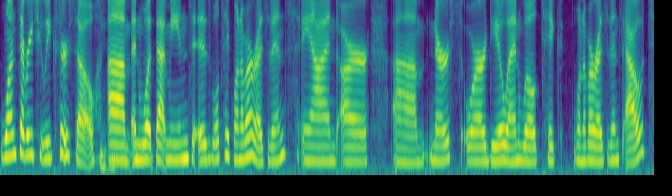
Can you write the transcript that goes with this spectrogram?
once every two weeks or so. Mm-hmm. Um, and what that means is we'll take one of our residents, and our um, nurse or our DON will take one of our residents out,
